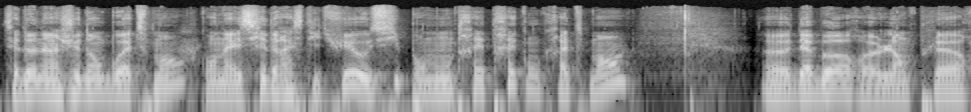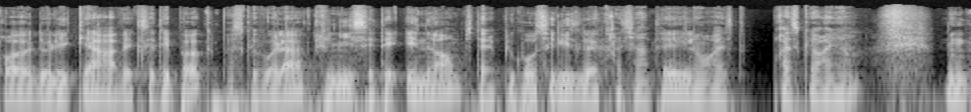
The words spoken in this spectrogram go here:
ça donne un jeu d'emboîtement qu'on a essayé de restituer aussi pour montrer très concrètement euh, D'abord, euh, l'ampleur euh, de l'écart avec cette époque, parce que voilà, Cluny c'était énorme, c'était la plus grosse église de la chrétienté, il en reste presque rien. Donc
